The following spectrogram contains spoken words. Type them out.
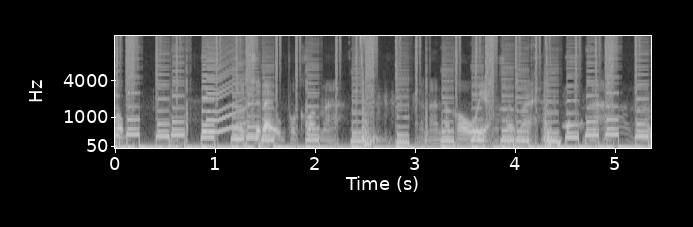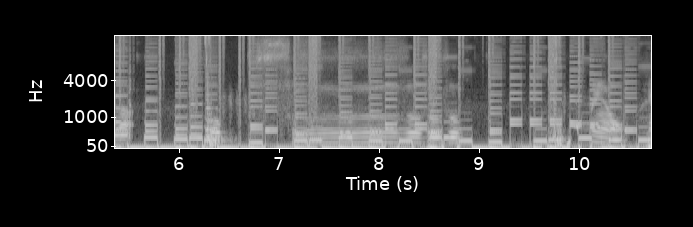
ปุ๊บเราจะได้อุปกรณ์มาจากนั้นแล้วก็เหวี่ยงเข้าไปแล้วก็ปุ๊บฟูฟูฟูฟูแมวแหม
